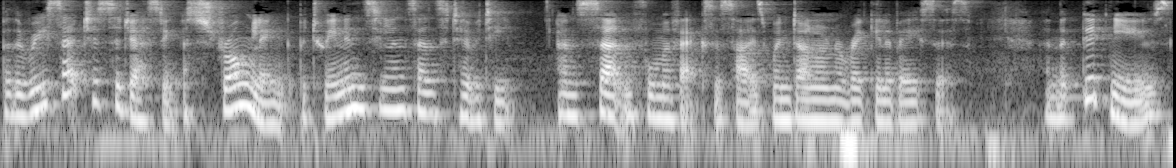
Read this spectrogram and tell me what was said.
But the research is suggesting a strong link between insulin sensitivity and certain form of exercise when done on a regular basis. And the good news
